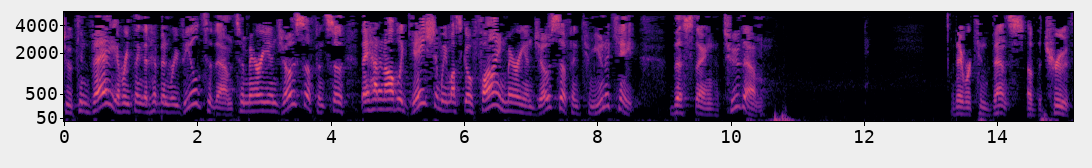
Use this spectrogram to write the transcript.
to convey everything that had been revealed to them to Mary and Joseph. And so they had an obligation. We must go find Mary and Joseph and communicate this thing to them. They were convinced of the truth.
